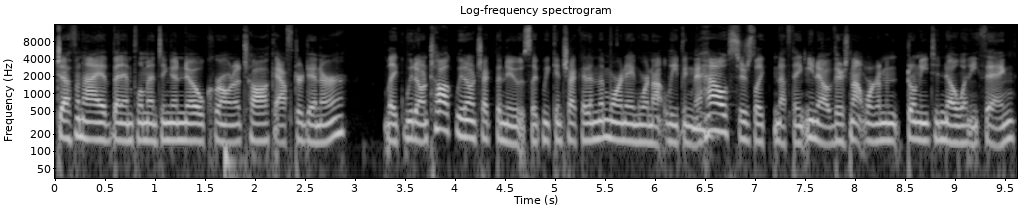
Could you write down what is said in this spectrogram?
Jeff and I have been implementing a no corona talk after dinner. Like, we don't talk, we don't check the news. Like, we can check it in the morning. We're not leaving the house. There's like nothing, you know, there's not, we're to, don't need to know anything.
